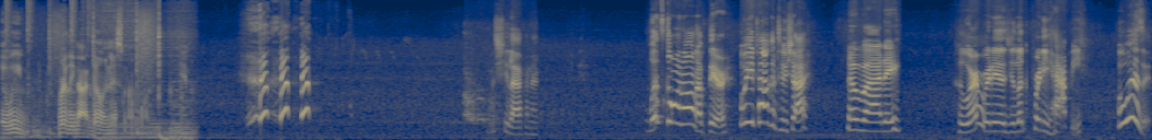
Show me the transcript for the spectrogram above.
that We really not doing this no more. What's she laughing at? What's going on up there? Who are you talking to, Shy? Nobody. Whoever it is, you look pretty happy. Who is it?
